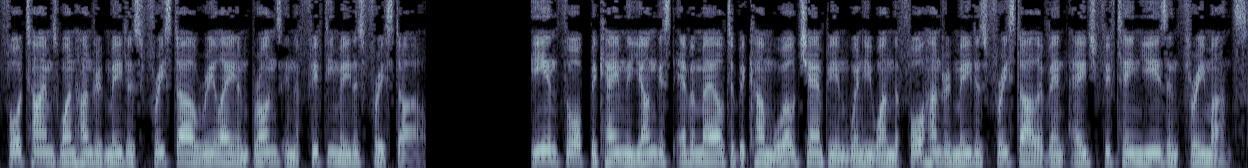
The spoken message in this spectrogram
4 times 100 meters freestyle relay and bronze in the 50 meters freestyle. Ian Thorpe became the youngest ever male to become world champion when he won the 400 meters freestyle event aged 15 years and 3 months.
